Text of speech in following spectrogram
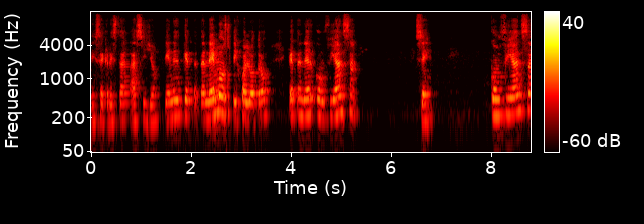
dice Cristal, así yo. Tienes que, tenemos, dijo el otro, que tener confianza. Sí. Confianza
